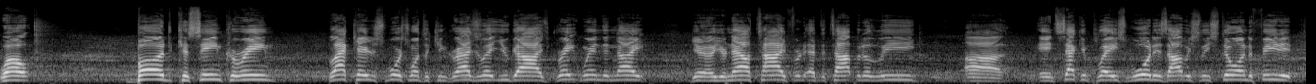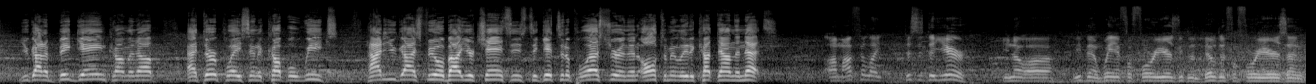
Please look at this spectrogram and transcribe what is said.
Well, Bud, Kasim, Kareem, Black Cager Sports wants to congratulate you guys. Great win tonight. You know, you're now tied for at the top of the league. Uh, in second place, Wood is obviously still undefeated. You got a big game coming up at their place in a couple weeks. How do you guys feel about your chances to get to the Palestra and then ultimately to cut down the nets? Um, I feel like this is the year. You know, uh, we've been waiting for four years. We've been building for four years, and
